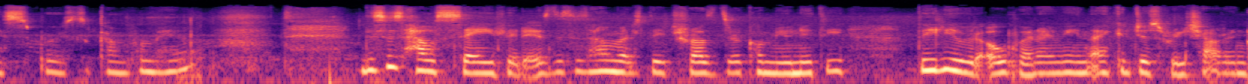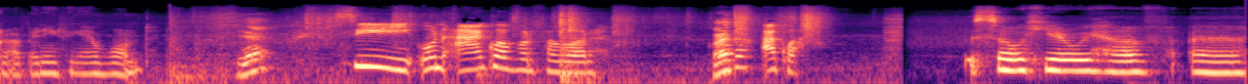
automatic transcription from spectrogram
Yeah, he's supposed to come from here. This is how safe it is. This is how much they trust their community. They leave it open. I mean, I could just reach out and grab anything I want. Yeah? Sí, un agua, por favor. ¿Cuánto? Aqua. So here we have a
